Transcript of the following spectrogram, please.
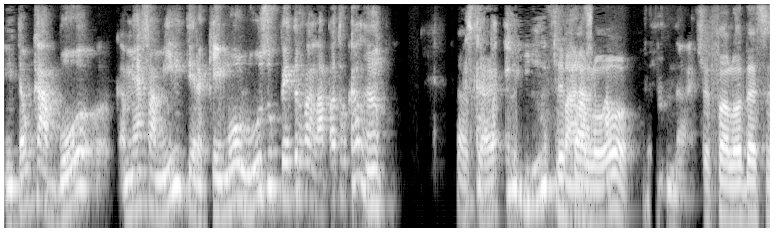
Então, acabou, a minha família inteira queimou luz, o Pedro vai lá para trocar lâmpada. Tá Mas, cara, você falou, você falou dessa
